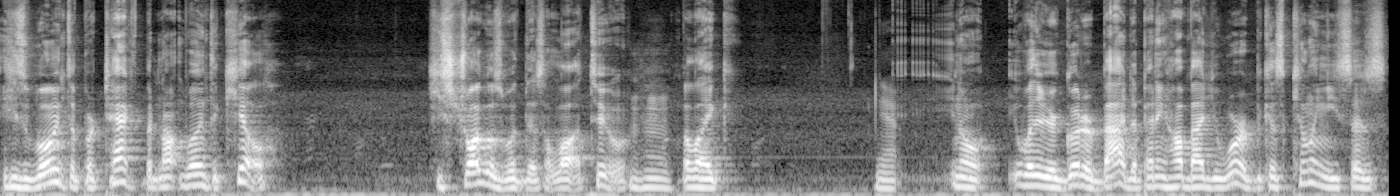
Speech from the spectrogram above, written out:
he's willing to protect but not willing to kill. He struggles with this a lot too, but like Mm-hmm. yeah you know whether you're good or bad, depending how bad you were, because killing he says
